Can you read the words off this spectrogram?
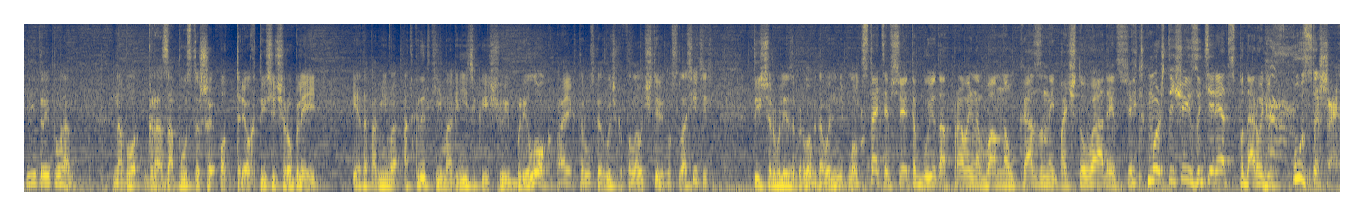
Хитрый план. Набор «Гроза пустоши» от 3000 рублей. И это помимо открытки и магнитика еще и брелок проекта «Русская озвучка Fallout 4». Ну, согласитесь, 1000 рублей за брелок довольно неплохо. Кстати, все это будет отправлено вам на указанный почтовый адрес. Все это может еще и затеряться по дороге в пустошах.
